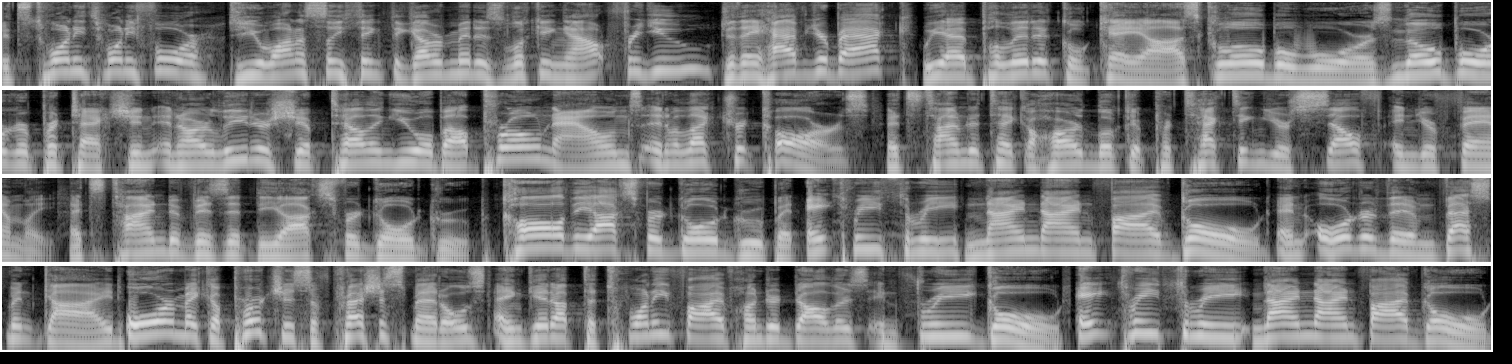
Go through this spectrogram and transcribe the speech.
It's 2024. Do you honestly think the government is looking out for you? Do they have your back? We have political chaos, global wars, no border protection, and our leadership telling you about pronouns and electric cars. It's time to take a hard look at protecting yourself and your family. It's time to visit the Oxford Gold Group. Call the Oxford Gold Group at 833 995 Gold and order the investment guide or make a purchase of precious metals and get up to $2,500 in free gold. 833 995 Gold.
